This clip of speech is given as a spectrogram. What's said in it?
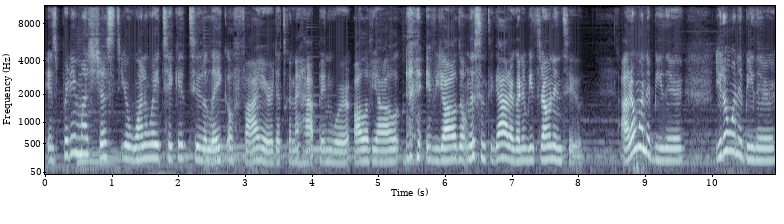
is pretty much just your one-way ticket to the lake of fire that's gonna happen where all of y'all, if y'all don't listen to God, are gonna be thrown into. I don't want to be there. You don't want to be there.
